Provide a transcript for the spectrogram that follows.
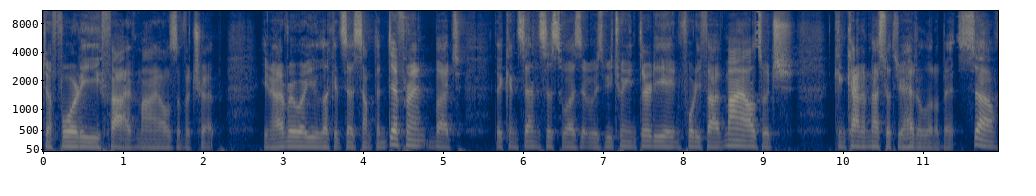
to 45 miles of a trip. You know, everywhere you look, it says something different, but the consensus was it was between 38 and 45 miles, which can kind of mess with your head a little bit. So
